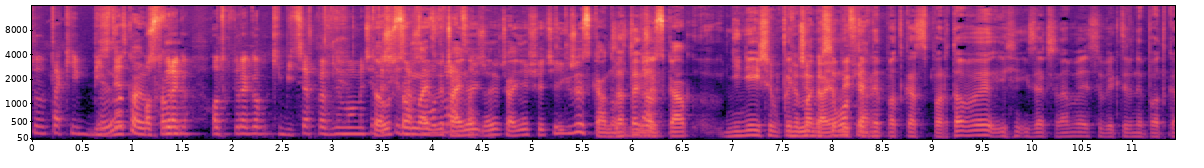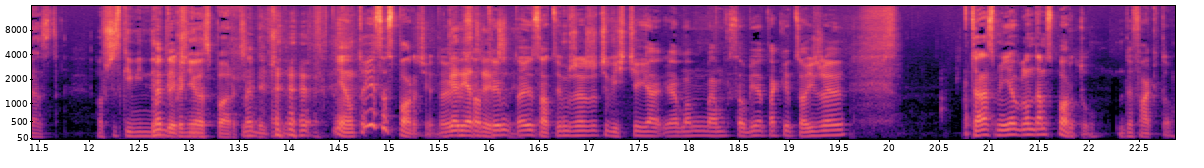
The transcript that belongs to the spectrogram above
to taki biznes, No to już od, są- którego, od którego kibice w pewnym momencie To też już się są zaczną najzwyczajniej, odwracać. najzwyczajniej w świecie igrzyska. No. Dlatego- Igrzyska Niniejszym kończymy subiektywny ofiary. podcast sportowy i, i zaczynamy subiektywny podcast o wszystkim innym, medyczny. tylko nie o sporcie. Medyczny. Nie no, to jest o sporcie. To jest o, tym, to jest o tym, że rzeczywiście ja, ja mam, mam w sobie takie coś, że coraz mniej oglądam sportu de facto.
